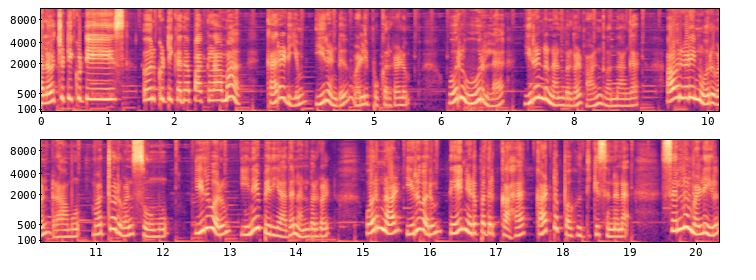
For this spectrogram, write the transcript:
ஹலோ சுட்டி குட்டீஸ். ஒரு குட்டி கதை பார்க்கலாமா? கரடியும் இரண்டு வழிப்பூக்கர்களும். ஒரு ஊரில் இரண்டு நண்பர்கள் வாழ்ந்து வந்தாங்க. அவர்களின் ஒருவன் ராமு மற்றொருவன் சோமு. இருவரும் இணை பிரியாத நண்பர்கள். ஒரு நாள் இருவரும் தேன் எடுப்பதற்காக காட்டுப்பகுதிக்கு சென்றனர். செல்லும் வழியில்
